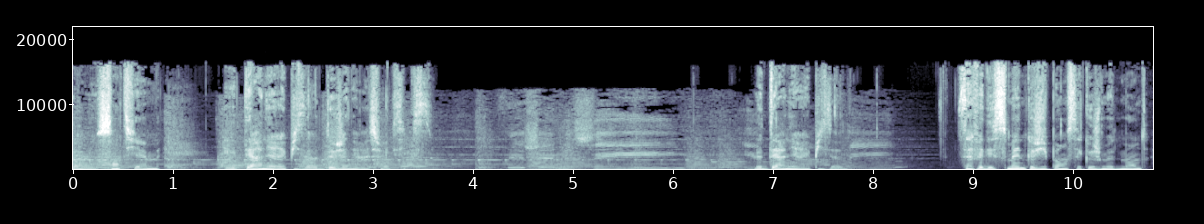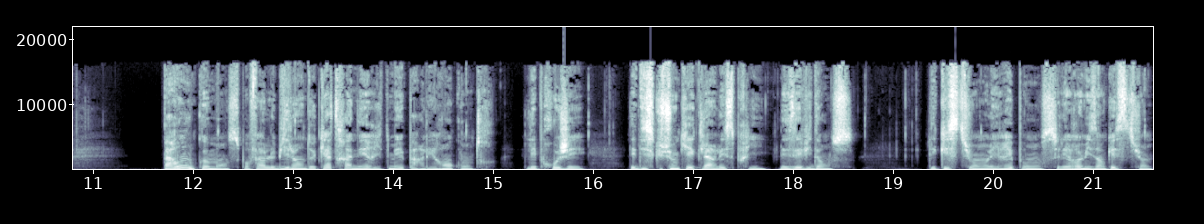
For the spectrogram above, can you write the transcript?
dans le centième et dernier épisode de Génération XX. Le dernier épisode. Ça fait des semaines que j'y pense et que je me demande par où on commence pour faire le bilan de quatre années rythmées par les rencontres, les projets, les discussions qui éclairent l'esprit, les évidences, les questions, les réponses, les remises en question,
